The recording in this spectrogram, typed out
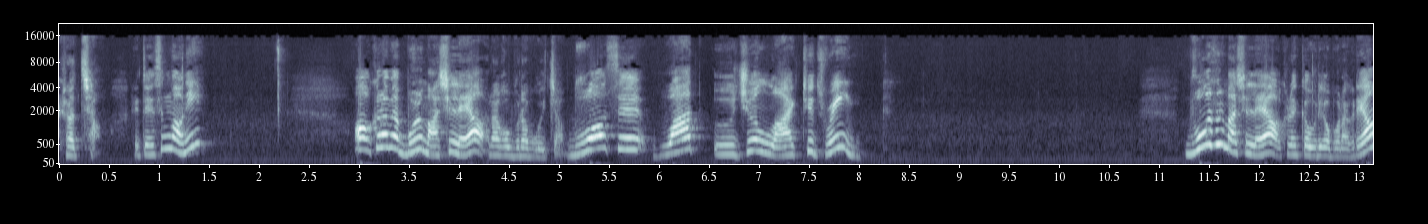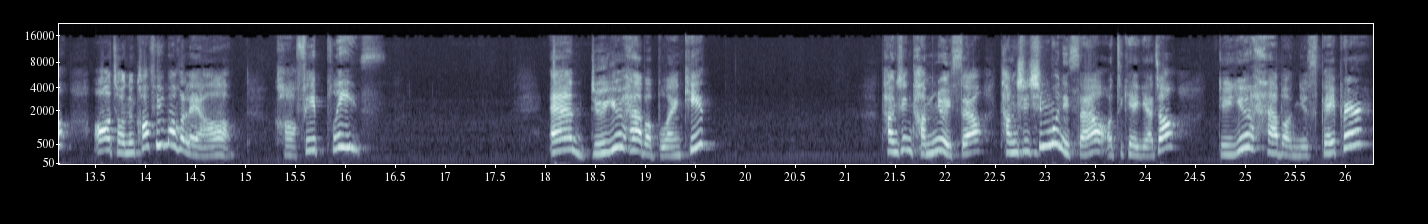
그렇죠. 그랬더니 승무원이 어, 그러면 뭘 마실래요? 라고 물어보고 있죠. 무엇을 What would you like to drink? 무엇을 마실래요? 그러니까 우리가 뭐라 그래요? 어, 저는 커피 먹을래요. Coffee, please. And do you have a blanket? 당신 담요 있어요? 당신 신문 있어요? 어떻게 얘기하죠? Do you have a newspaper?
